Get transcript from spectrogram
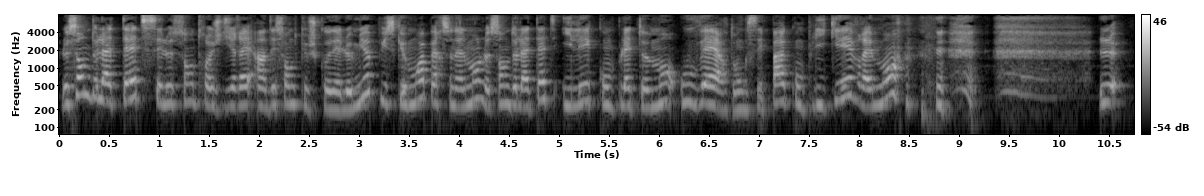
Le centre de la tête, c'est le centre, je dirais, un des centres que je connais le mieux puisque moi, personnellement, le centre de la tête, il est complètement ouvert. Donc, c'est pas compliqué, vraiment.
